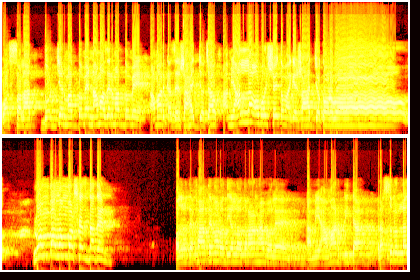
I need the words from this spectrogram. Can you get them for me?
ওয়াস-সালাত। ধৈর্যের মাধ্যমে, নামাজের মাধ্যমে আমার কাছে সাহায্য চাও, আমি আল্লাহ অবশ্যই তোমাকে সাহায্য করব। লম্বা লম্বা সেজদা দেন। হযরতে ফাতেমা রাদিয়াল্লাহু তাআলা বলেন আমি আমার পিতা রাসুল্লাহ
